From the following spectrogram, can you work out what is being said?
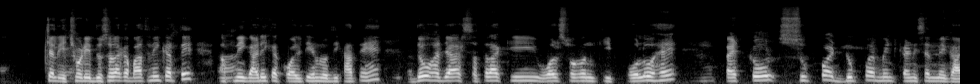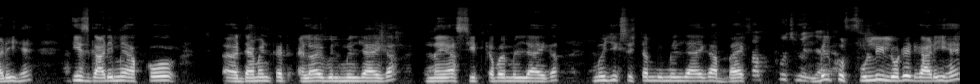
है। चलिए छोड़िए दूसरा का बात नहीं करते। हाँ। अपनी गाड़ी का क्वालिटी हम लोग दिखाते हैं। 2017 की वॉल्क्सवैगन की पोलो है। हम्म। Petrol super duper mint condition में गाड़ी है। इस गाड़ी में आपको डायमंड कट एलॉय व्हील मिल जाएगा नया सीट कवर मिल जाएगा। म्यूज़िक सिस्टम भी मिल जाएगा बैक सब कुछ मिल जाएगा। बिल्कुल फुल्ली लोडेड गाड़ी है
